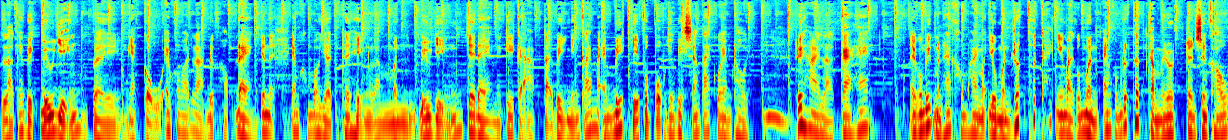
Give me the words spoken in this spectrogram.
là cái việc biểu diễn về nhạc cụ em không phải là được học đàn cho nên em không bao giờ thể hiện là mình biểu diễn chơi đàn này kia cả. Tại vì những cái mà em biết chỉ phục vụ cho việc sáng tác của em thôi. Ừ. thứ hai là ca hát em cũng biết mình hát không hay mặc dù mình rất thích hát những bài của mình em cũng rất thích cầm micro trên sân khấu.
